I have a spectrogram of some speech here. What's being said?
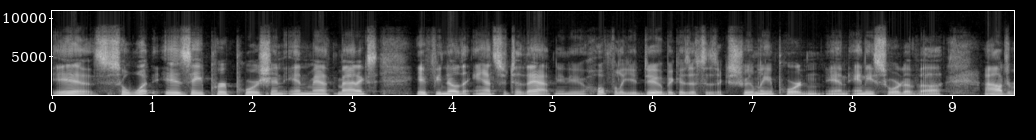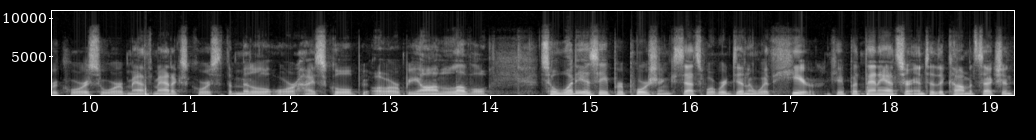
is. So, what is a proportion in mathematics? If you know the answer to that, and you, hopefully you do, because this is extremely important in any sort of uh, algebra course or mathematics course at the middle or high school or beyond level. So, what is a proportion? Because that's what we're dealing with here. Okay, put that answer into the comment section.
